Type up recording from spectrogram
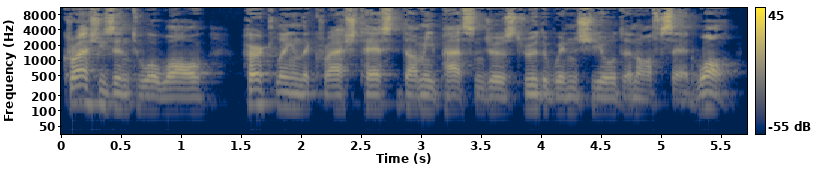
crashes into a wall, hurtling the crash test dummy passengers through the windshield and off said wall.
